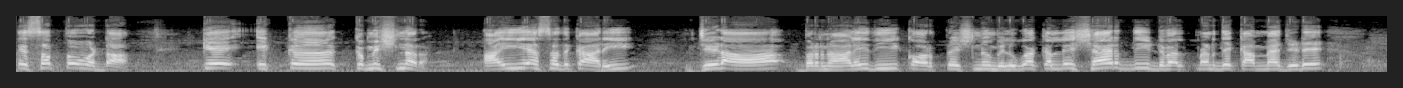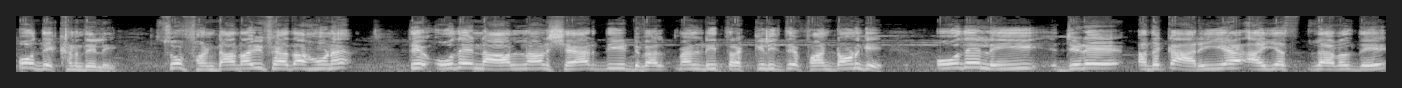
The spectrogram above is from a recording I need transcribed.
ਤੇ ਸਭ ਤੋਂ ਵੱਡਾ ਕਿ ਇੱਕ ਕਮਿਸ਼ਨਰ ਆਈਐਸ ਅਧਿਕਾਰੀ ਜਿਹੜਾ ਬਰਨਾਲੇ ਦੀ ਕਾਰਪੋਰੇਸ਼ਨ ਨੂੰ ਮਿਲੂਗਾ, ਇਕੱਲੇ ਸ਼ਹਿਰ ਦੀ ਡਿਵੈਲਪਮੈਂਟ ਦੇ ਕੰਮ ਹੈ ਜਿਹੜੇ ਉਹ ਦੇਖਣ ਦੇ ਲਈ। ਸੋ ਫੰਡਾਂ ਦਾ ਵੀ ਫਾਇਦਾ ਹੋਣਾ ਹੈ ਤੇ ਉਹਦੇ ਨਾਲ ਨਾਲ ਸ਼ਹਿਰ ਦੀ ਡਿਵੈਲਪਮੈਂਟ ਲਈ ਤਰੱਕੀ ਲਈ ਤੇ ਫੰਡ ਆਉਣਗੇ, ਉਹਦੇ ਲਈ ਜਿਹੜੇ ਅਧਿਕਾਰੀ ਆ ਆਈਐਸ ਲੈਵਲ ਦੇ,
